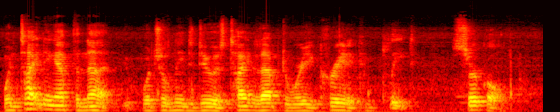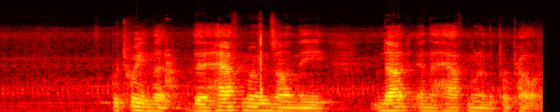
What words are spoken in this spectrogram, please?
When tightening up the nut, what you'll need to do is tighten it up to where you create a complete circle between the, the half moons on the nut and the half moon on the propeller.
